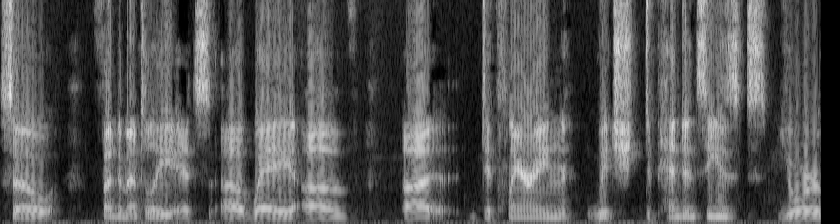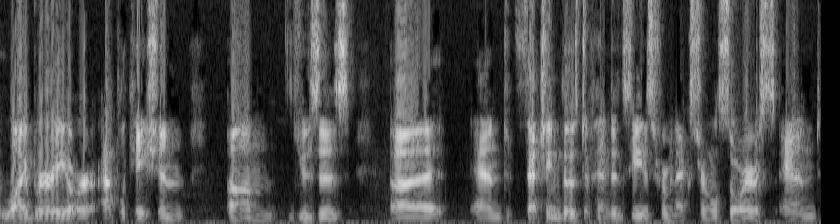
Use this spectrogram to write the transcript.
So fundamentally, it's a way of uh, declaring which dependencies your library or application um, uses uh, and fetching those dependencies from an external source and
